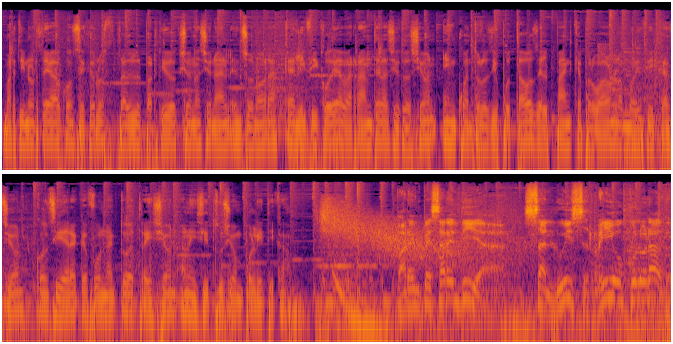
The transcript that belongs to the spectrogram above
Martín Ortega, consejero estatal del Partido Acción Nacional en Sonora, calificó de aberrante la situación en cuanto los diputados del PAN que aprobaron la modificación, considera que fue un acto de traición a la institución política. Para empezar el día, San Luis Río Colorado.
